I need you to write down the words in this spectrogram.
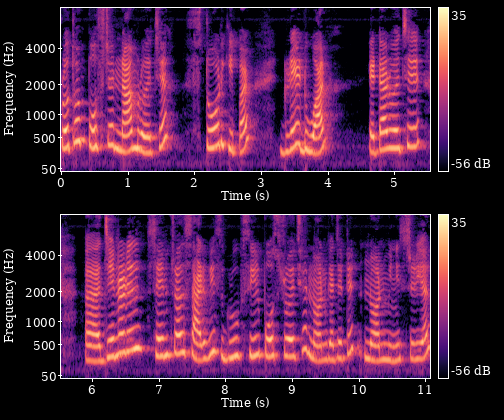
প্রথম পোস্টের নাম রয়েছে স্টোর কিপার গ্রেড ওয়ান এটা রয়েছে জেনারেল সেন্ট্রাল সার্ভিস গ্রুপ সির পোস্ট রয়েছে নন গ্যাজেটেড নন মিনিস্টেরিয়াল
